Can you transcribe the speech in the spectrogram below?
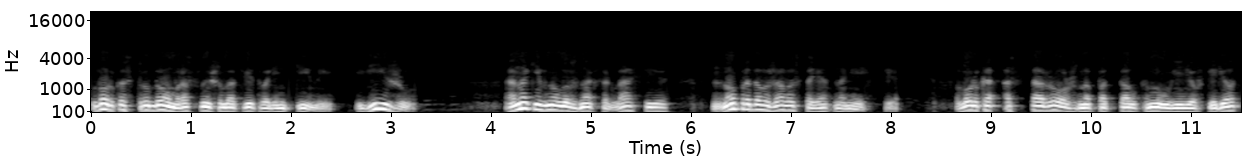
Лорка с трудом расслышал ответ Валентины. «Вижу». Она кивнула в знак согласия, но продолжала стоять на месте. Лорка осторожно подтолкнул ее вперед.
